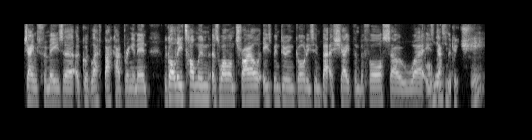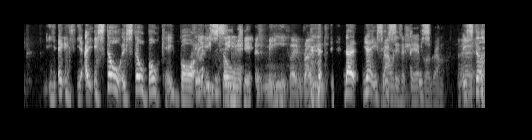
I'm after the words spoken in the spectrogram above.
James, for me, is a, a good left back. I'd bring him in. We got Lee Tomlin as well on trial. He's been doing good. He's in better shape than before, so uh, he's He's in definitely good shape. he- he's, he's still he's still bulky, but like he's he's the still same shape as me, like round. no, yeah, he's, Round he's, is a shape, he's- though, Grant. He's still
